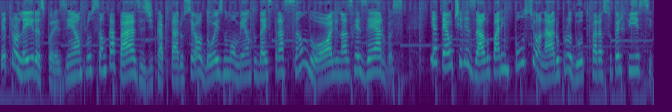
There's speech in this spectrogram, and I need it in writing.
Petroleiras, por exemplo, são capazes de captar o CO2 no momento da extração do óleo nas reservas e até utilizá-lo para impulsionar o produto para a superfície,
